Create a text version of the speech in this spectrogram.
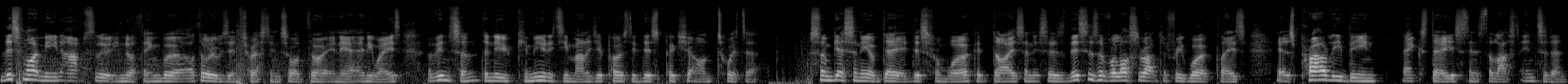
this might mean absolutely nothing, but I thought it was interesting, so I'd throw it in here anyways. Vincent, the new community manager, posted this picture on Twitter. So I'm guessing he updated this from work at DICE and it says, This is a Velociraptor free workplace. It has proudly been X days since the last incident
